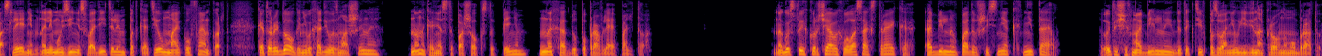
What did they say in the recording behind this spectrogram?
Последним на лимузине с водителем подкатил Майкл Фэнкорт, который долго не выходил из машины, но наконец-то пошел к ступеням, на ходу поправляя пальто. На густых курчавых волосах Страйка обильно падавший снег не таял. Вытащив мобильный, детектив позвонил единокровному брату.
